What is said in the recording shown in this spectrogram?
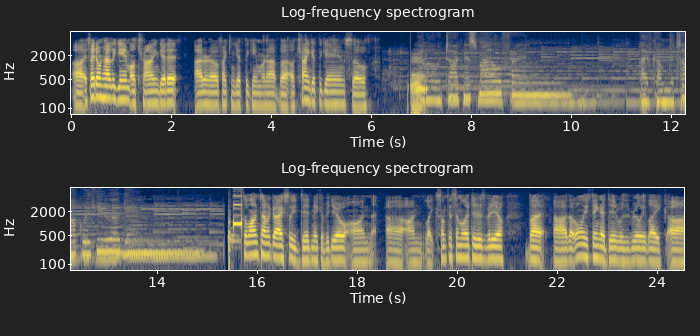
uh, if I don't have the game, I'll try and get it. I don't know if I can get the game or not, but I'll try and get the game. So. Hello, darkness, my old friend. I've come to talk with you again. So a long time ago I actually did make a video on uh, on like something similar to this video but uh, the only thing I did was really like uh,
